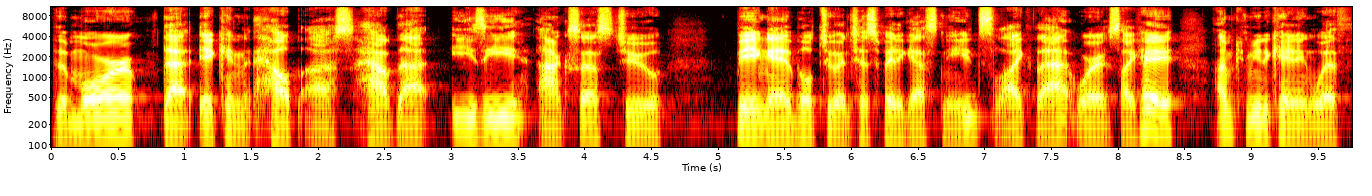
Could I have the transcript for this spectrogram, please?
the more that it can help us have that easy access to being able to anticipate a guest needs like that, where it's like, hey, I'm communicating with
